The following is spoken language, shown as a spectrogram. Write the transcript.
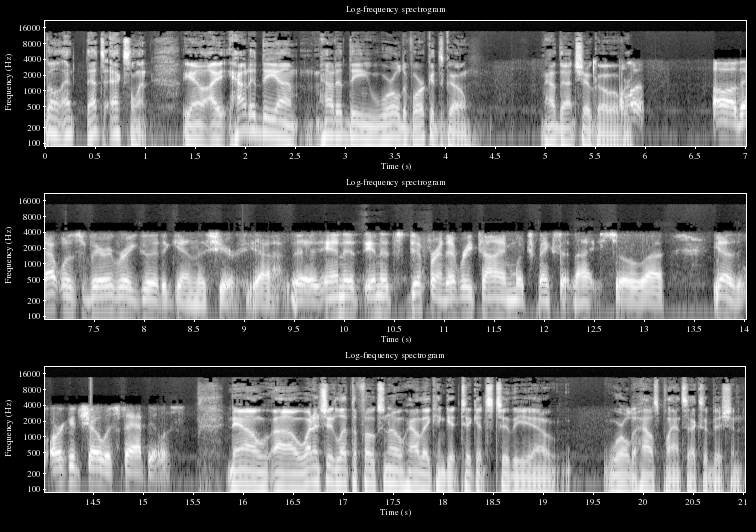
Well, that's excellent. You know, I how did the um, how did the World of Orchids go? How'd that show go over? Oh, oh that was very, very good again this year. Yeah, Uh, and it and it's different every time, which makes it nice. So, uh, yeah, the Orchid Show was fabulous. Now, uh, why don't you let the folks know how they can get tickets to the uh, World of Houseplants exhibition?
